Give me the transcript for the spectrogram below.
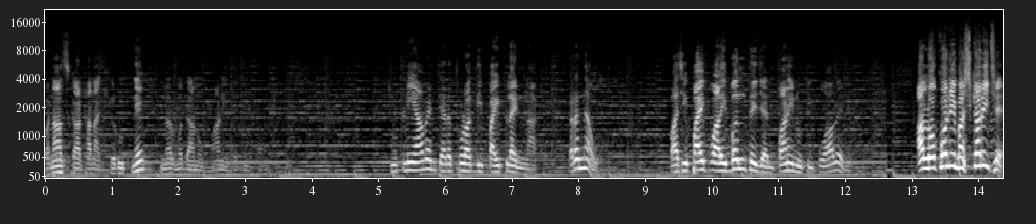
બનાસકાંઠાના ખેડૂતને નર્મદાનું પાણી લેતું ચૂંટણી આવે ને ત્યારે થોડાક દી પાઇપલાઇન નાખે. કરે ને આવું? પાછી પાઇપ વાળી બંધ થઈ જાય ને પાણીનું ટીપું આવે ને. આ લોકોની મશ્કરી છે.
